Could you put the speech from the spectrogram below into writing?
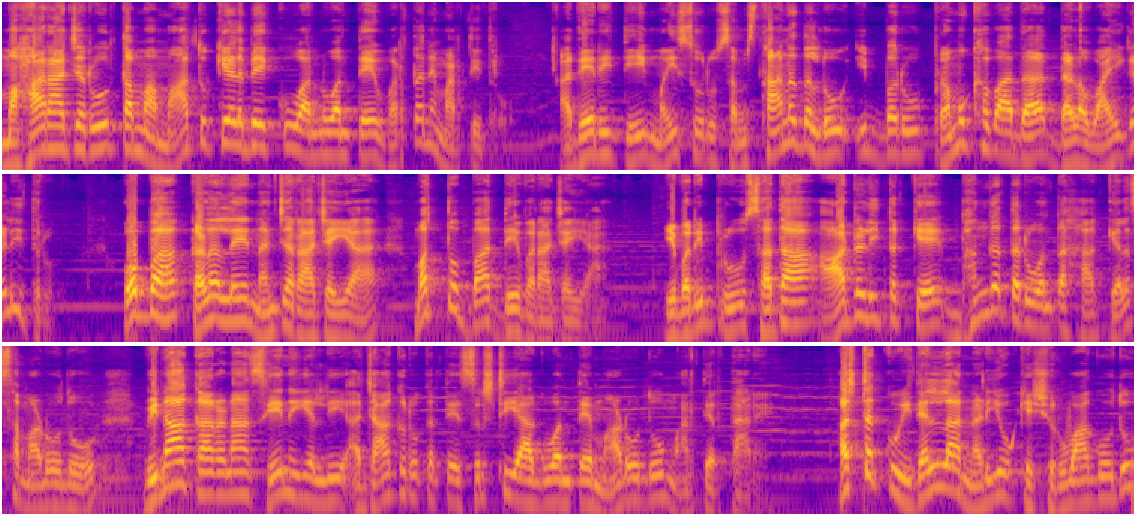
ಮಹಾರಾಜರು ತಮ್ಮ ಮಾತು ಕೇಳಬೇಕು ಅನ್ನುವಂತೆ ವರ್ತನೆ ಮಾಡ್ತಿದ್ರು. ಅದೇ ರೀತಿ ಮೈಸೂರು ಸಂಸ್ಥಾನದಲ್ಲೂ ಇಬ್ಬರು ಪ್ರಮುಖವಾದ ದಳವಾಯಿಗಳಿದ್ರು. ಒಬ್ಬ ಕಳಲೆ ನಂಜರಾಜಯ್ಯ, ಮತ್ತೊಬ್ಬ ದೇವರಾಜಯ್ಯ. ಇವರಿಬ್ಬರು ಸದಾ ಆಡಳಿತಕ್ಕೆ ಭಂಗ ತರುವಂತಹ ಕೆಲಸ ಮಾಡುವುದು ವಿನಾಕಾರಣ ಸೇನೆಯಲ್ಲಿ ಅಜಾಗರೂಕತೆ ಸೃಷ್ಟಿಯಾಗುವಂತೆ ಮಾಡುವುದು ಮಾಡ್ತಿರ್ತಾರೆ. ಅಷ್ಟಕ್ಕೂ ಇದೆಲ್ಲ ನಡೆಯೋಕೆ ಶುರುವಾಗೋದು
